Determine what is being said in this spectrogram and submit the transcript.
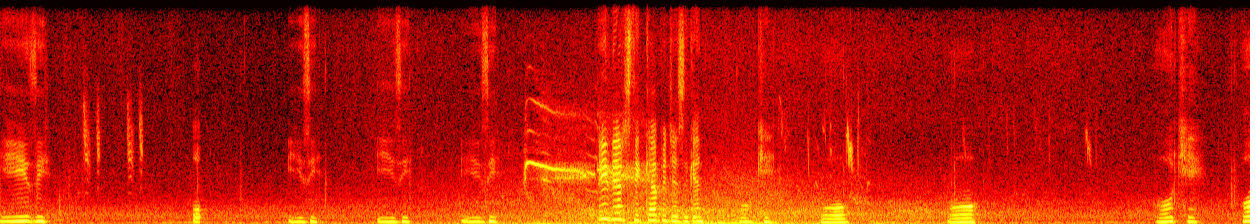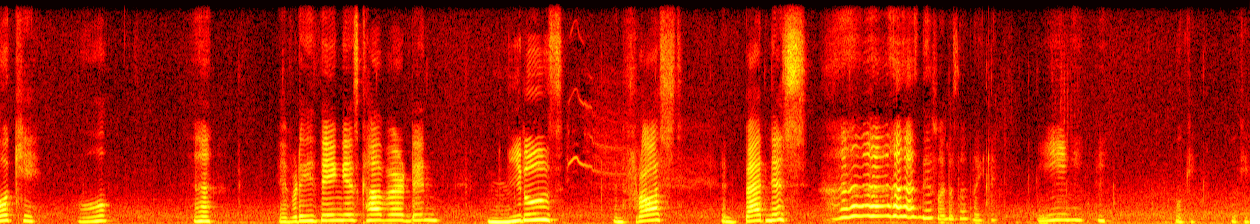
Easy. Oh. Easy. Easy. Easy. Hey, there's the cabbages again. Okay. Oh. Oh. Okay. Okay. Oh. Everything is covered in needles and frost and badness. this one doesn't like it. okay. Okay.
